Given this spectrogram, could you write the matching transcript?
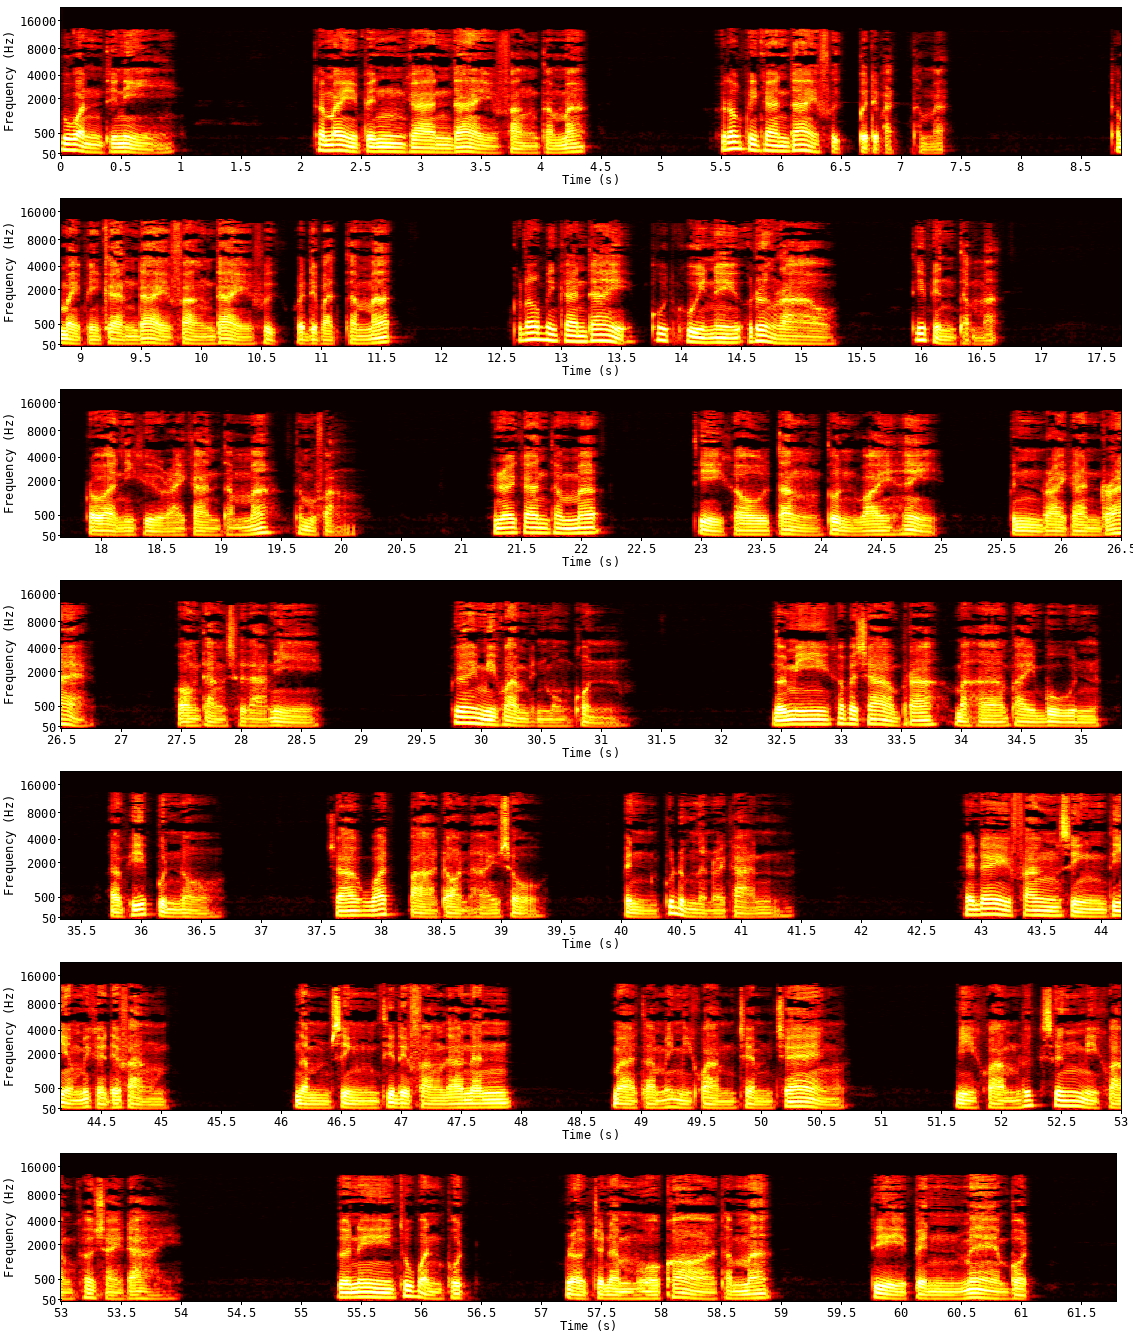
ทุกวันที่นี่ ถ้าไม่เป็นการได้ฟังธรรมะ ก็ต้องเป็นการได้ฝึกปฏิบัติธรรมะทำไมเป็นการได้ฟังได้ฝึกปฏิบัติธรรมะ ก็ต้องเป็นการได้พูดคุยในเรื่องราวที่เป็นธรรมะ เพราะว่านี่คือรายการธรรมะท่านผู้ฟัง รายการธรรมะที่เขาตั้งต้นไว้ให้เป็นรายการแรกของทางสถานี พื่อให้มีความเป็นมงคล โดยมีข้าพเจ้าพระมหาไพบูรณ์อภิปุณโญจากวัดป่าดอนหายโศกเป็นผู้ดำเนินรายการ ให้ได้ฟังสิ่งที่ยังไม่เคยได้ฟังนำสิ่งที่ได้ฟังแล้วนั้น มาทำให้มีความแจ่มแจ้ง มีความลึกซึ้งมีความเข้าใจได้ โดยในทุกวันพุธ เราจะนำหัวข้อธรรมะ ที่เป็นแม่บท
